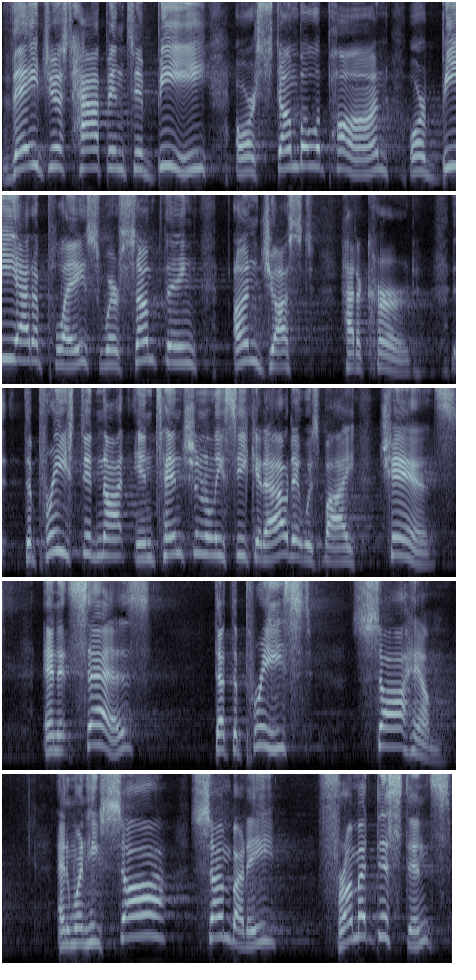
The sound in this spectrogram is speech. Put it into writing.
They just happen to be or stumble upon or be at a place where something unjust had occurred. The priest did not intentionally seek it out, it was by chance. And it says that the priest saw him. And when he saw somebody from a distance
